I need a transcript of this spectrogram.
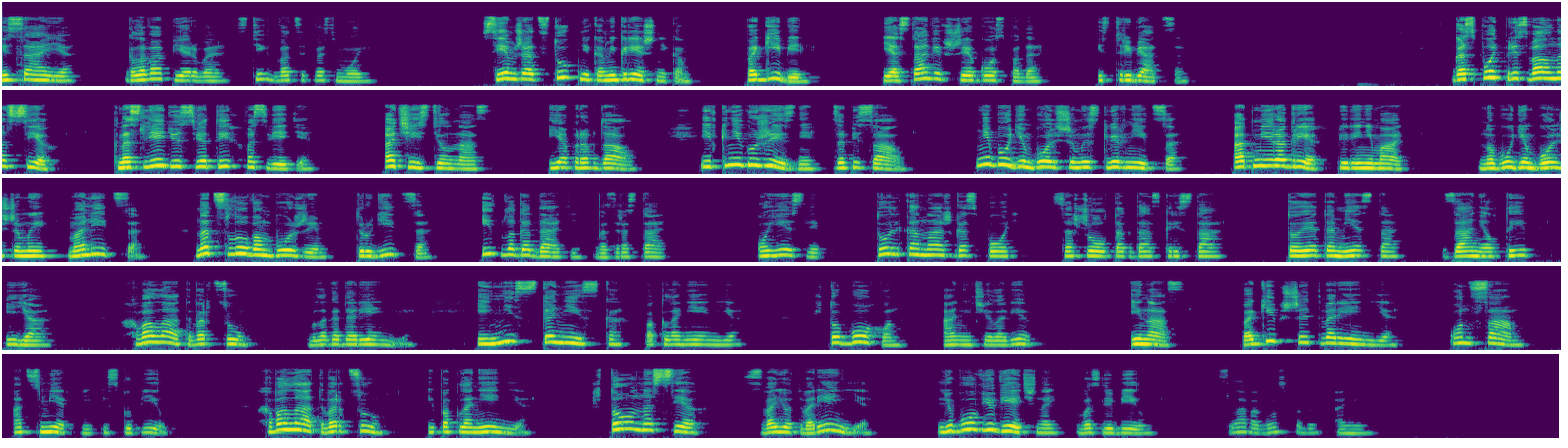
Исаия, глава 1, стих 28. «Всем же отступникам и грешникам погибель, и оставившие Господа истребятся». Господь призвал нас всех к наследию святых во свете, очистил нас и оправдал, и в книгу жизни записал. Не будем больше мы скверниться, от мира грех перенимать, но будем больше мы молиться, над Словом Божиим трудиться и в благодати возрастать. О, если б только наш Господь сошел тогда с креста, то это место занял ты б и я. Хвала Творцу, благодарение и низко-низко поклонение, что Бог Он, а не человек, и нас Погибшее творенье Он сам от смерти искупил. Хвала Творцу и поклонение, Что Он нас всех, свое творенье, Любовью вечной возлюбил. Слава Господу! Аминь.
